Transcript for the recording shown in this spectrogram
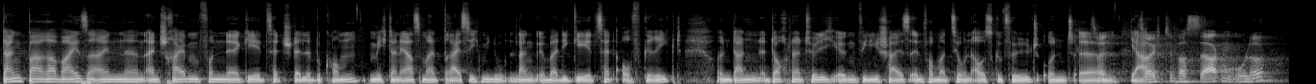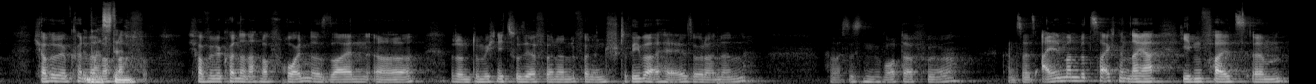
dankbarerweise ein, ein Schreiben von der GEZ-Stelle bekommen, mich dann erstmal 30 Minuten lang über die GEZ aufgeregt und dann doch natürlich irgendwie die Scheißinformation ausgefüllt und ähm, soll, ja. Soll ich dir was sagen, Ole? Ich hoffe, wir können danach noch, ich hoffe, wir können danach noch Freunde sein äh, und du mich nicht zu sehr für einen, für einen Streber hältst oder einen was ist ein Wort dafür? Kannst du als Eilmann bezeichnen? Naja, jedenfalls, ähm,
